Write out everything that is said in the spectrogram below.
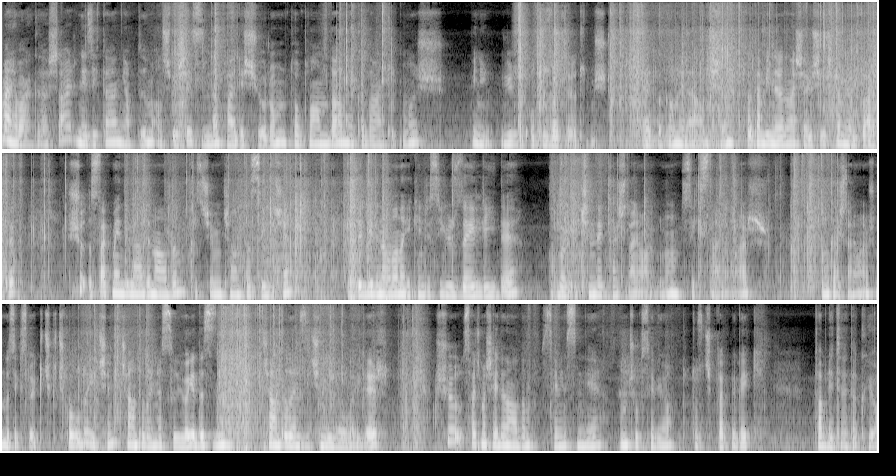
Merhaba arkadaşlar. Nezih'ten yaptığım alışverişi sizinle paylaşıyorum. Toplamda ne kadar tutmuş? 1134 lira tutmuş. Evet bakalım neler almışım. Zaten 1000 liradan aşağı bir şey çıkamıyoruz artık. Şu ıslak mendillerden aldım kızçemin çantası için. İşte birini alana ikincisi %50 idi. Böyle içinde kaç tane var bunun? 8 tane var. Bunun kaç tane varmış? Bunda 8 böyle küçük küçük olduğu için çantalarına sığıyor. Ya da sizin çantalarınız içinde iyi olabilir. Şu saçma şeyden aldım sevinsin diye. Bunu çok seviyor. Tutus çıplak bebek tabletine takıyor.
